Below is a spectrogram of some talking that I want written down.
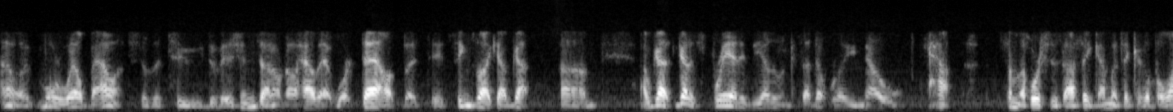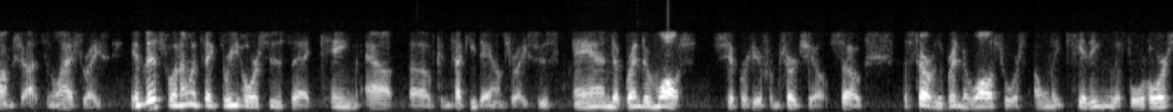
I don't know more well balanced of the two divisions. I don't know how that worked out, but it seems like I've got um, I've got got a spread in the other one because I don't really know how some of the horses. I think I'm going to take a couple long shots in the last race. In this one, I'm going to take three horses that came out of Kentucky Downs races and a Brendan Walsh shipper here from Churchill. So let's start with the Brendan Walsh horse, only kidding, the four horse.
